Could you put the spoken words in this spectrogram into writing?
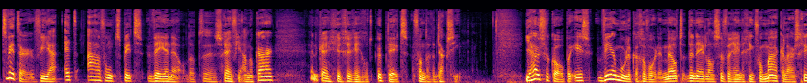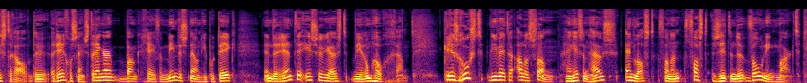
Twitter via avondspitswnl. Dat uh, schrijf je aan elkaar en dan krijg je geregeld updates van de redactie. Je huis verkopen is weer moeilijker geworden, meldt de Nederlandse Vereniging voor Makelaars gisteren al. De regels zijn strenger, banken geven minder snel een hypotheek en de rente is zojuist weer omhoog gegaan. Chris Roest die weet er alles van. Hij heeft een huis en last van een vastzittende woningmarkt.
